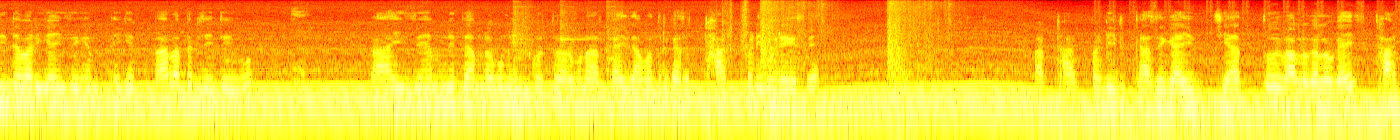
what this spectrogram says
দিতে পারি, গাইজ, এখান থেকে তাড়াতাড়ি যেতে হইব। গাইজ, এমনিতে আমরা কোনো হিল করতে পারব না, আর গাইজ, আমাদের কাছে থার্ড পার্টি পড়ে গেছে। আর থার্ড পার্টির কাছে, গাইজ, যতই ভালো গেল, গাইজ থার্ড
